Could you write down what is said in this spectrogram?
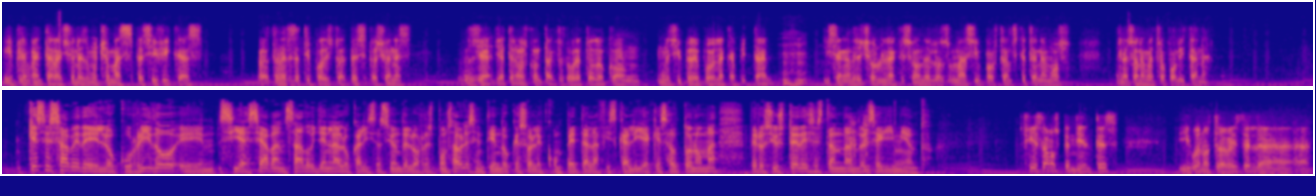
implementar acciones mucho más específicas para tener este tipo de situaciones. Pues ya, ya tenemos contacto sobre todo con el municipio de Puebla Capital y San Andrés Cholula, que son de los más importantes que tenemos en la zona metropolitana. ¿Qué se sabe de lo ocurrido? Eh, si se ha avanzado ya en la localización de los responsables, entiendo que eso le compete a la Fiscalía, que es autónoma, pero si ustedes están dando el seguimiento. Sí, estamos pendientes y bueno, a través de la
